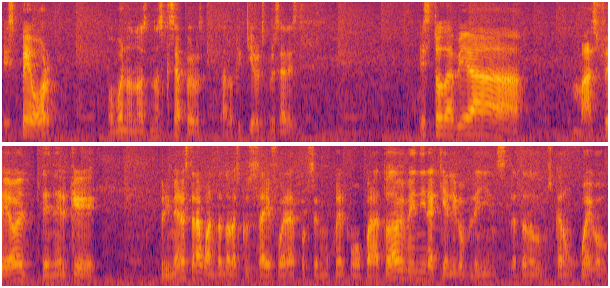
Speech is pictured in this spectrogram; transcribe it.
es peor, o bueno, no, es- no es que sea peor, a lo que quiero expresar es, es todavía más feo el tener que primero estar aguantando las cosas ahí afuera por ser mujer, como para todavía venir aquí a League of Legends tratando de buscar un juego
